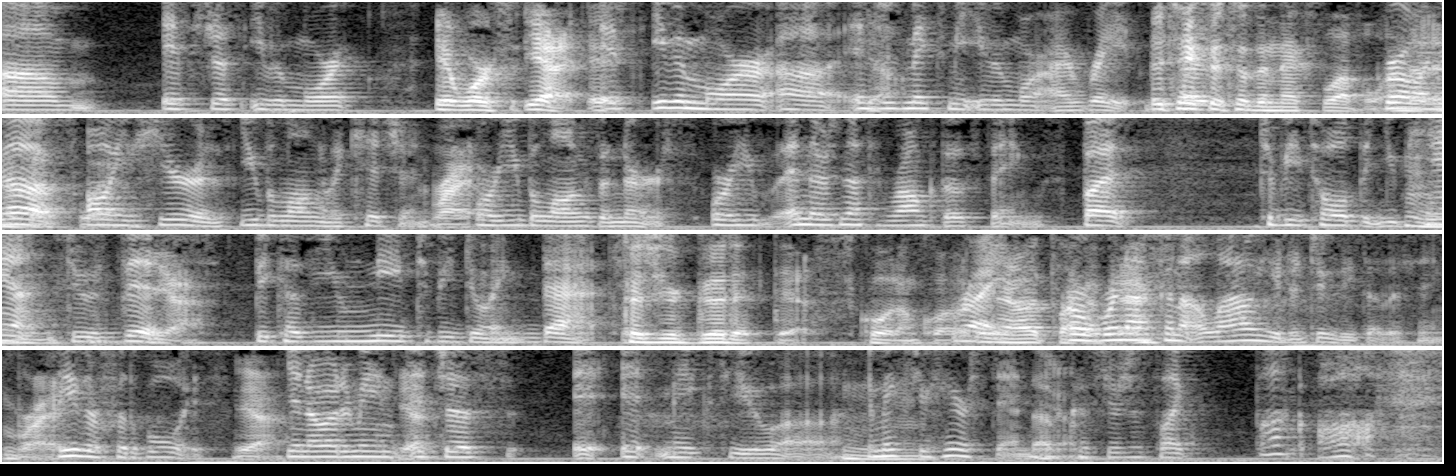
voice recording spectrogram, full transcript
um, it's just even more. It works. Yeah, it, It's even more. Uh, it just makes me even more irate. it takes it to the next level. growing in the up, all you hear is "you belong in the kitchen," Right. or "you belong as a nurse," or you. And there's nothing wrong with those things, but to be told that you can't do this Mm-hmm. Yeah. because you need to be doing that. because you're good at this, quote unquote. Right. You know, it's like, or we're not going to allow you to do these other things. Right. These are for the boys. Yeah. You know what I mean? Yeah. Mm-hmm. It just it, it makes you uh it makes your hair stand up Yeah. because you're just like fuck off.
